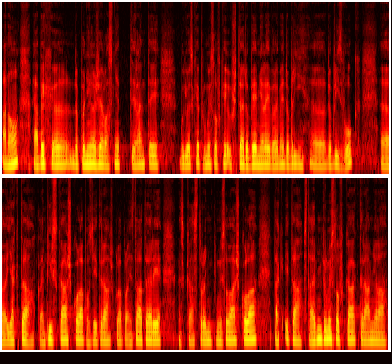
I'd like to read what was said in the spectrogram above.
Ano, já bych eh, doplnil, že vlastně tyhle ty budějovické průmyslovky už v té době měly velmi dobrý, eh, dobrý zvuk. Eh, jak ta klempířská škola, později teda škola pro instalatéry, dneska strojní průmyslová škola, tak i ta stavební průmyslovka, která měla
